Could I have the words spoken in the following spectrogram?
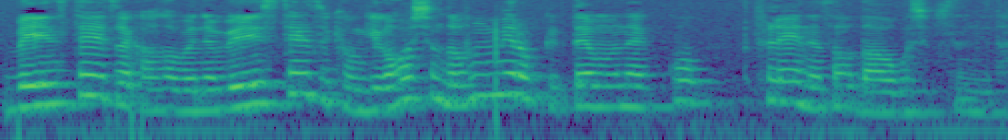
메인 스테이지에 가서 왜냐면 메인 스테이지 경기가 훨씬 더 흥미롭기 때문에 꼭 플레이엔에서 나오고 싶습니다.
